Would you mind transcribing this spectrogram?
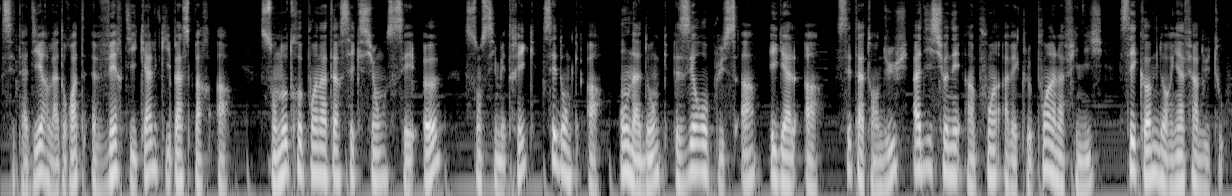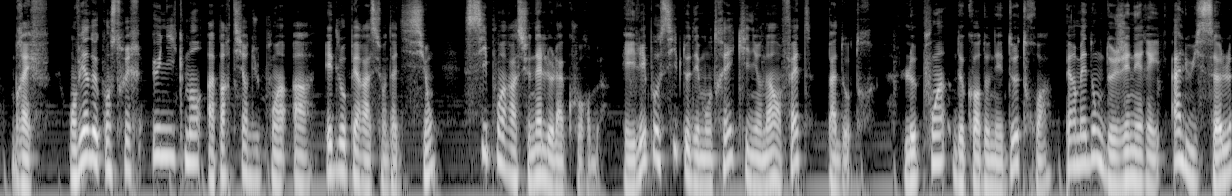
c'est-à-dire la droite verticale qui passe par A. Son autre point d'intersection, c'est E, son symétrique, c'est donc A. On a donc 0 plus A égale A. C'est attendu, additionner un point avec le point à l'infini, c'est comme ne rien faire du tout. Bref, on vient de construire uniquement à partir du point A et de l'opération d'addition, 6 points rationnels de la courbe. Et il est possible de démontrer qu'il n'y en a en fait pas d'autres. Le point de coordonnées 2, 3 permet donc de générer à lui seul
